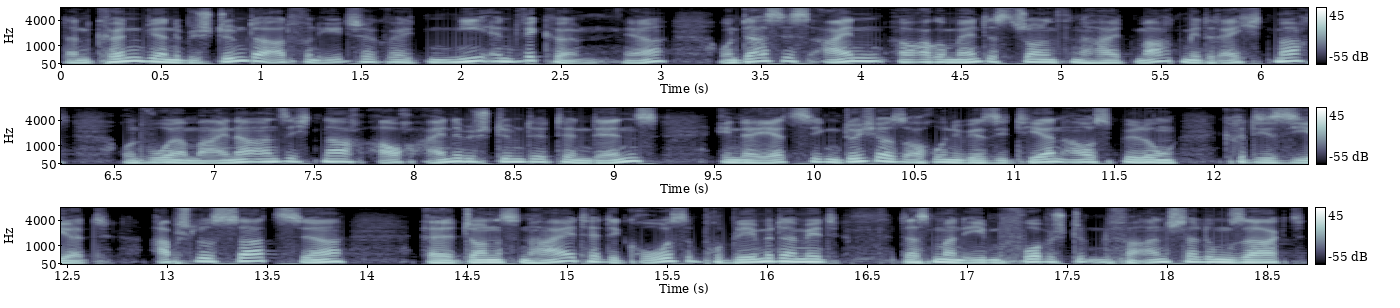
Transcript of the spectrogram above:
dann können wir eine bestimmte Art von ethischer Qualität nie entwickeln. Ja? Und das ist ein Argument, das Jonathan Haidt macht, mit Recht macht und wo er meiner Ansicht nach auch eine bestimmte Tendenz in der jetzigen, durchaus auch universitären Ausbildung kritisiert. Abschlusssatz, ja, äh, Jonathan Haidt hätte große Probleme damit, dass man eben vor bestimmten Veranstaltungen sagt,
